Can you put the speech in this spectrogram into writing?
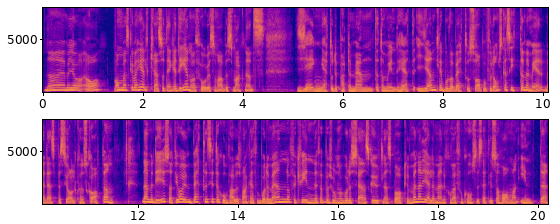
Nej, men jag, ja, om jag ska vara helt krass så tänker jag att det är nog en fråga som arbetsmarknads gänget och departementet och myndigheter egentligen borde vara bättre att svara på, för de ska sitta med, mer, med den specialkunskapen. Nej, men det är ju så att vi har ju en bättre situation på arbetsmarknaden för både män och för kvinnor, för personer med både svensk och utländsk bakgrund. Men när det gäller människor med funktionsnedsättning så har man inte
